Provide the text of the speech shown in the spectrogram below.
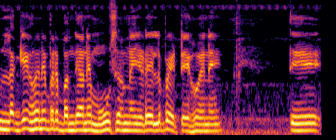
ਲੱਗੇ ਹੋਏ ਨੇ ਪਰ ਬੰਦਿਆਂ ਨੇ ਮੂੰਹ ਸਿਰ ਨੇ ਜਿਹੜੇ ਲਪੇਟੇ ਹੋਏ ਨੇ। ਤੇ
